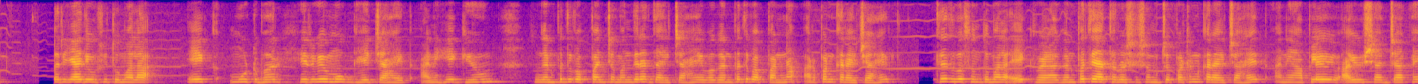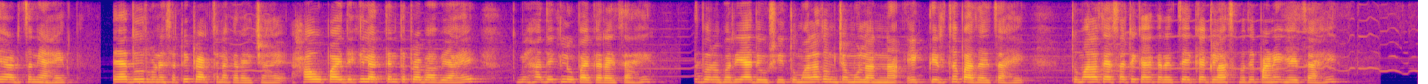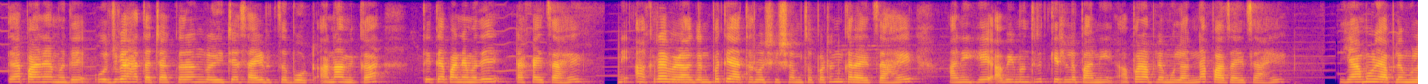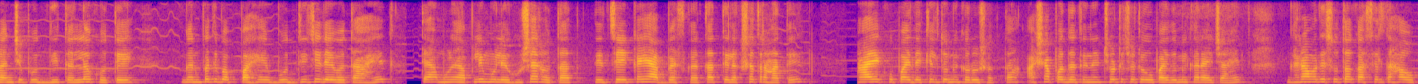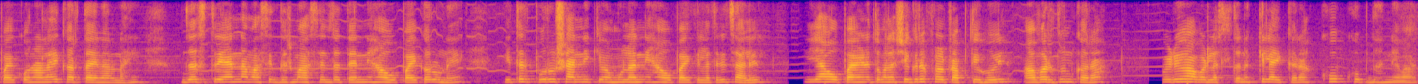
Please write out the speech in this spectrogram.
तर या दिवशी तुम्हाला एक मूठभर हिरवे मूग घ्यायचे आहेत आणि हे घेऊन गणपती बाप्पांच्या मंदिरात जायचे आहे व गणपती बाप्पांना अर्पण करायचे आहेत. तिथेच बसून तुम्हाला एक वेळा गणपती अथर्वशीषमचे पठण करायचे आहेत आणि आपल्या आयुष्यात ज्या काही अडचणी आहेत त्या दूर होण्यासाठी प्रार्थना करायची आहे. हा उपाय देखील अत्यंत प्रभावी आहे. तुम्ही हा देखील उपाय करायचा आहे. त्याचबरोबर या दिवशी तुम्हाला तुमच्या मुलांना एक तीर्थ पाजायचं आहे. तुम्हाला त्यासाठी काय करायचं? एका ग्लासमध्ये पाणी घ्यायचं आहे. त्या पाण्यामध्ये उजव्या हाताच्या करंगळीच्या साईडचं बोट अनामिका ते त्या पाण्यामध्ये टाकायचं आहे. आणि अकरा वेळा गणपती अथर्वशीर्षमचं पठण करायचं आहे आणि हे अभिमंत्रित केलेलं पाणी आपण आपल्या मुलांना पाजायचं आहे. यामुळे आपल्या मुलांची बुद्धी तल्लख होते. गणपती बाप्पा हे बुद्धीचे देवता आहेत. त्यामुळे आपली मुले हुशार होतात. ते जे काही अभ्यास करतात ते लक्षात राहते. हा एक उपाय देखील तुम्ही करू शकता. अशा पद्धतीने छोटे छोटे उपाय तुम्ही करायचे आहेत. घरामध्ये सुतक असेल तर हा उपाय कोणालाही करता येणार नाही. जर स्त्रियांना मासिक धर्म असेल तर त्यांनी हा उपाय करू नये. इतर पुरुषांनी किंवा मुलांनी हा उपाय केला तरी चालेल. या उपायाने तुम्हाला शीघ्र फळप्राप्ती होईल. आवर्जून करा. व्हिडिओ आवडला असेल तर नक्की लाईक करा. खूप खूप धन्यवाद.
